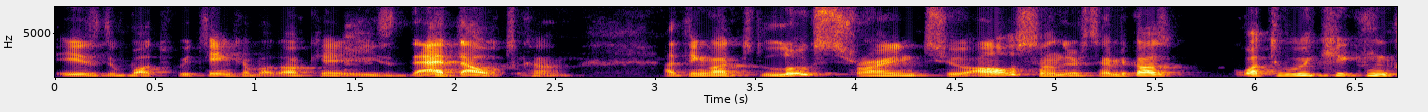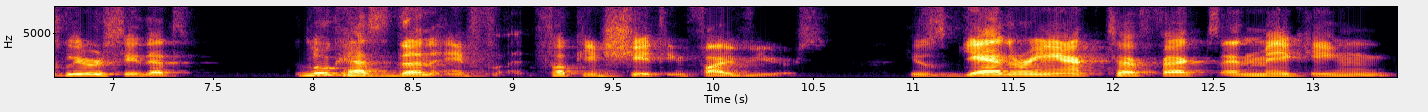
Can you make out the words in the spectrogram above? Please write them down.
is what we think about. Okay, is that outcome? I think what Luke's trying to also understand because what we can clearly see that Luke has done a f- fucking shit in five years. He's gathering artifacts and making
